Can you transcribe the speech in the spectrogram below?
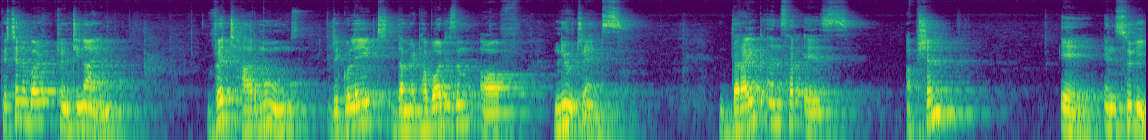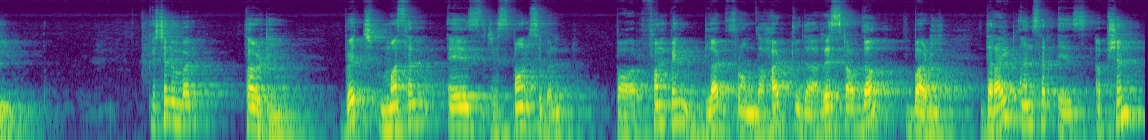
Question number 29. Which hormones regulates the metabolism of nutrients? The right answer is option A. Insulin. Question number 30. Which muscle is responsible for pumping blood from the heart to the rest of the body? The right answer is option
